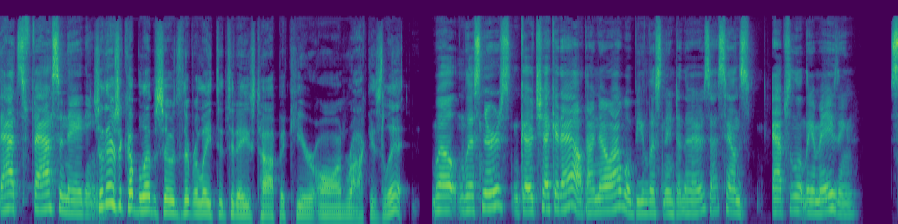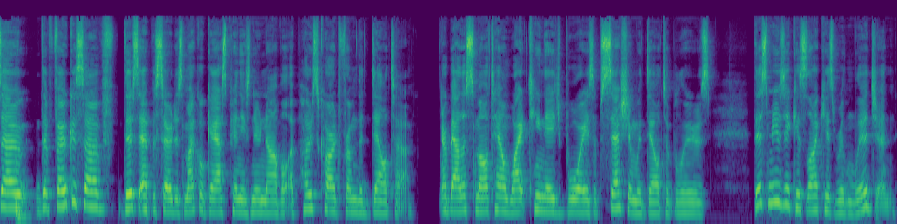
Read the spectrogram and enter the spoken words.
That's fascinating. So there's a couple episodes that relate to today's topic here on Rock is Lit. well, listeners, go check it out. I know I will be listening to those. That sounds absolutely amazing. So, the focus of this episode is Michael Gaspeny's new novel, A Postcard from the Delta, about a small town white teenage boy's obsession with Delta blues. This music is like his religion.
